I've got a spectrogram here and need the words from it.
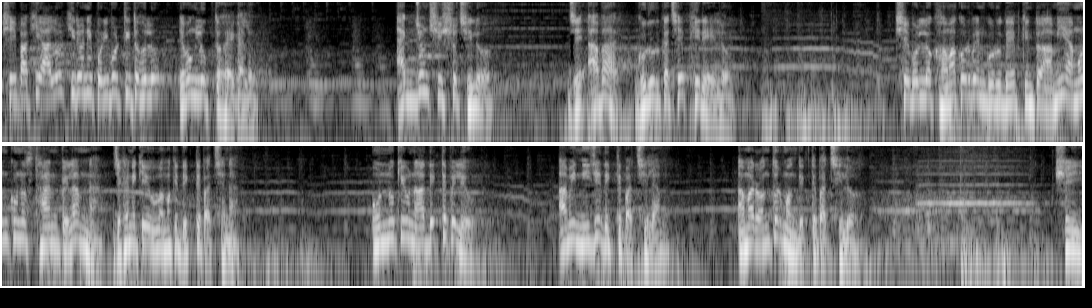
সেই পাখি আলোর কিরণে পরিবর্তিত হলো এবং লুপ্ত হয়ে গেল। একজন শিষ্য ছিল, যে আবার গুরুর কাছে ফিরে এলো। সে বলল, ক্ষমা করবেন গুরুদেব, কিন্তু আমি এমন কোনো স্থান পেলাম না, যেখানে কেউ আমাকে দেখতে পাচ্ছে না। অন্য কেউ না দেখতে পেলেও আমি নিজে দেখতে পাচ্ছিলাম। আমার অন্তর্মন দেখতে পাচ্ছিল। সেই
